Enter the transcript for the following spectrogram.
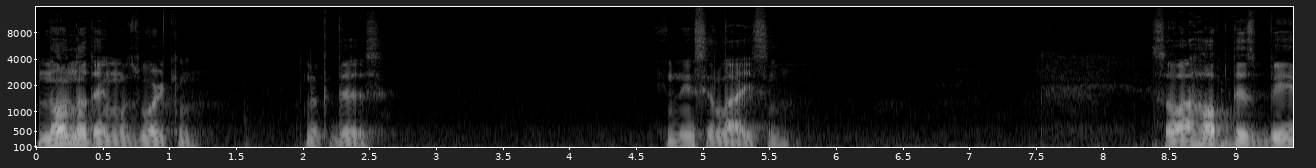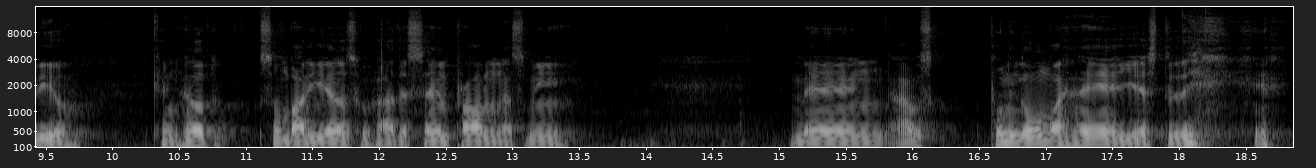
None of them was working look at this. Initializing. So I hope this video can help somebody else who had the same problem as me. Man I was pulling all my hair yesterday.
